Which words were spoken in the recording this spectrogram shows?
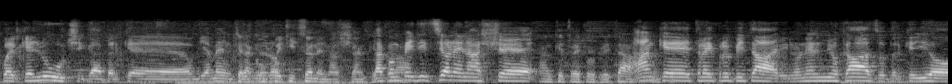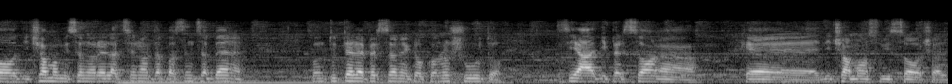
quel che luccica perché ovviamente la competizione nasce anche la tra, competizione nasce anche tra i proprietari anche tra i proprietari. Non è il mio caso perché io diciamo mi sono relazionato abbastanza bene con tutte le persone che ho conosciuto sia di persona che diciamo sui social.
